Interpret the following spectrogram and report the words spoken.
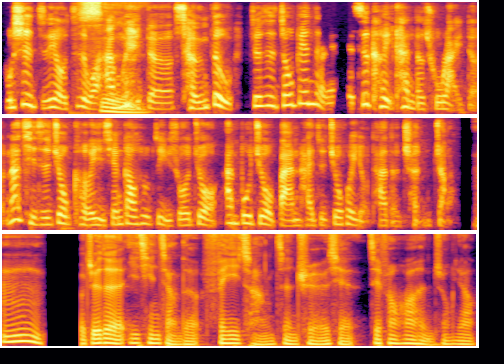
不是只有自我安慰的程度，是就是周边的人也是可以看得出来的。那其实就可以先告诉自己说，就按部就班，孩子就会有他的成长。嗯，我觉得依晴讲的非常正确，而且这番话很重要。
